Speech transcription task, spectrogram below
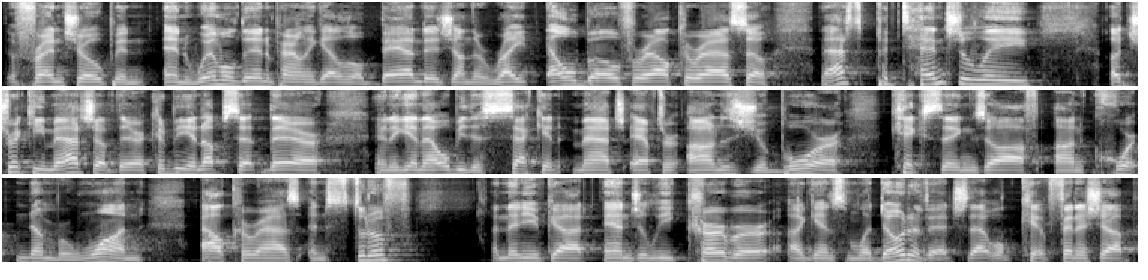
the French Open and Wimbledon. Apparently, got a little bandage on the right elbow for Alcaraz. So that's potentially a tricky matchup there. Could be an upset there. And again, that will be the second match after Ons Jabeur kicks things off on court number one. Alcaraz and Struff. And then you've got Angelique Kerber against Mladenovic. That will finish up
